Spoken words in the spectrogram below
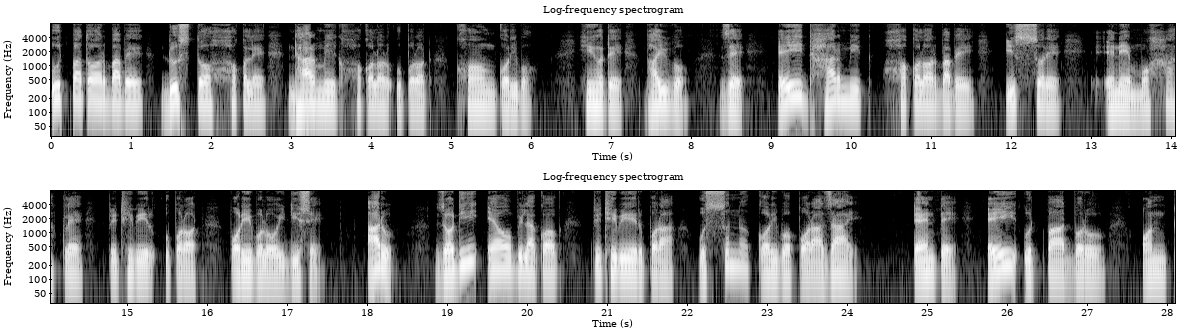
উৎপাতৰ বাবে দুষ্টসকলে ধাৰ্মিকসকলৰ ওপৰত খং কৰিব। সিহঁতে ভাবিব যে এই ধাৰ্মিকসকলৰ বাবে ঈশ্বৰে এনে মহাক্লে পৃথিৱীৰ ওপৰত পৰিবলৈ দিছে। আৰু যদি এওঁবিলাকক পৃথিৱীৰ পৰা উচ্ছন্ন কৰিব পৰা যায়। তেন্তে এই উৎপাতবোৰো অন্ত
